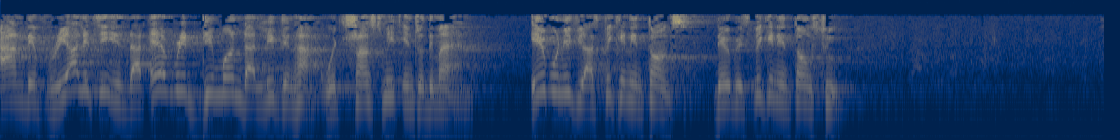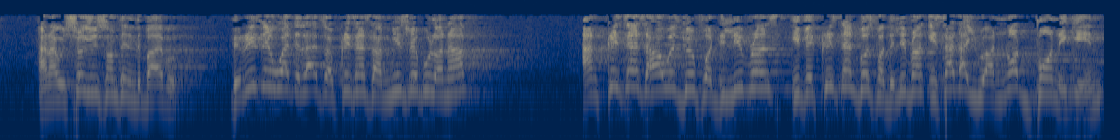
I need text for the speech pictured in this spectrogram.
And the reality is that every demon that lived in her will transmit into the man. Even if you are speaking in tongues, they will be speaking in tongues too. And I will show you something in the Bible. The reason why the lives of Christians are miserable on earth, and Christians are always going for deliverance, if a Christian goes for deliverance, it's either you are not born again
